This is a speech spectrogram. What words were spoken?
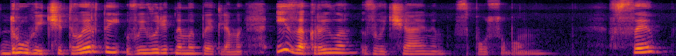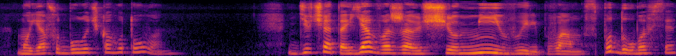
другий, четвертий виворітними петлями. І закрила звичайним способом. Все, моя футболочка готова. Дівчата, я вважаю, що мій виріб вам сподобався,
